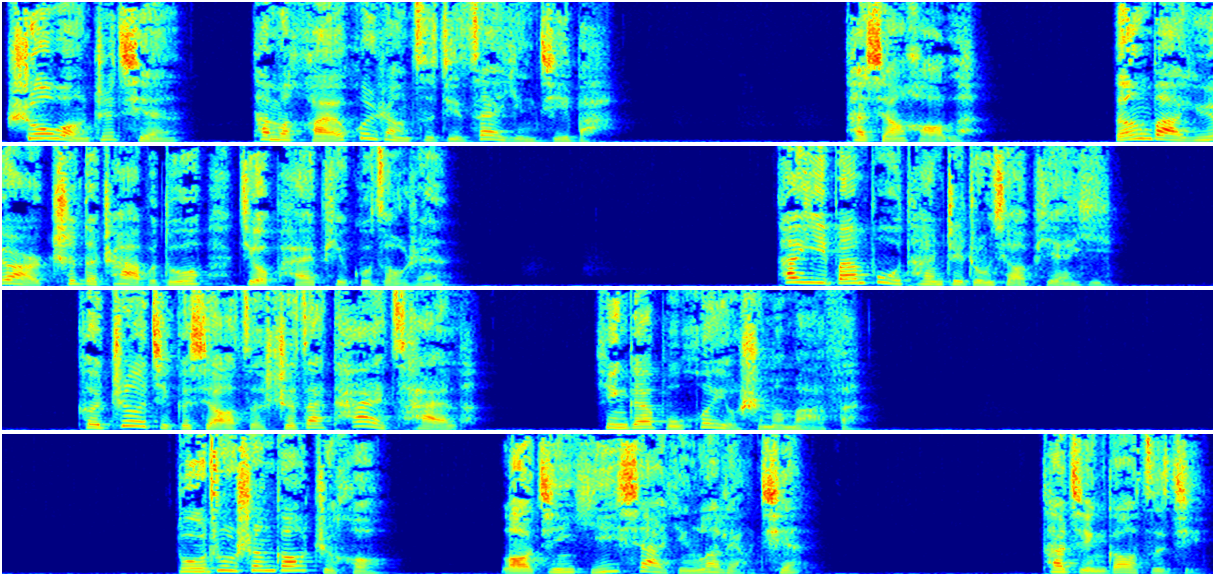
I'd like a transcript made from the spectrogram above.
收网之前，他们还会让自己再赢几把。他想好了，等把鱼饵吃的差不多，就拍屁股走人。他一般不贪这种小便宜，可这几个小子实在太菜了，应该不会有什么麻烦。赌注升高之后，老金一下赢了两千。他警告自己，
